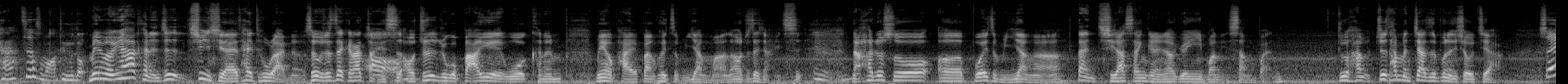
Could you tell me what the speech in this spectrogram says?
啊，这有什么好听不懂？没有，没有，因为他可能就是讯息来得太突然了，所以我就再跟他讲一次哦哦就是如果八月我可能没有排班会怎么样嘛，然后我就再讲一次，嗯，然后他就说呃不会怎么样啊，但其他三个人要愿意帮你上班，就是他们就是他们假日不能休假，所以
